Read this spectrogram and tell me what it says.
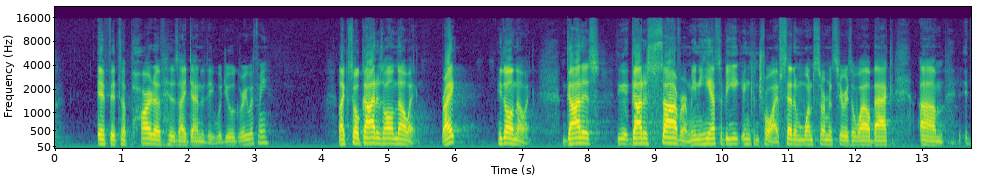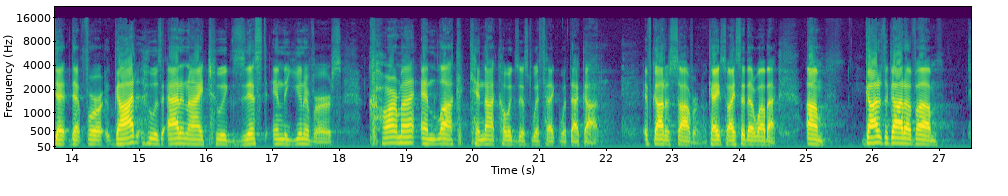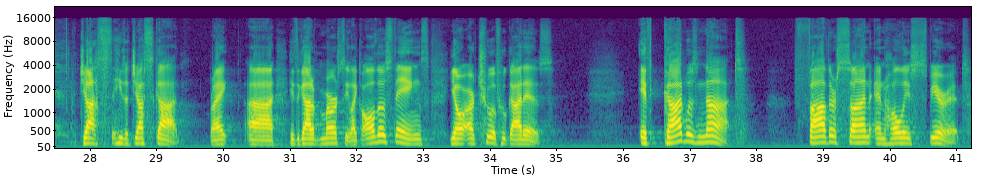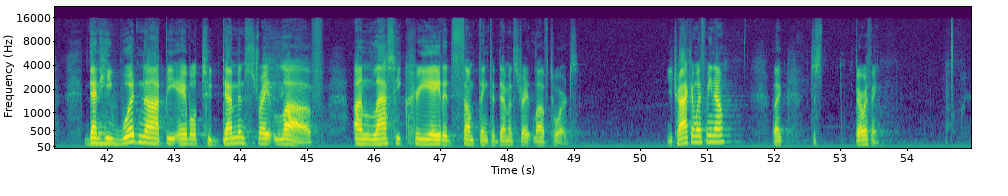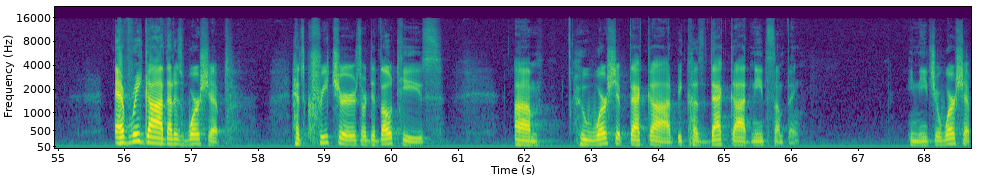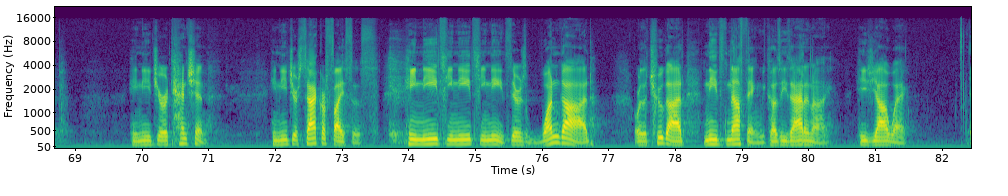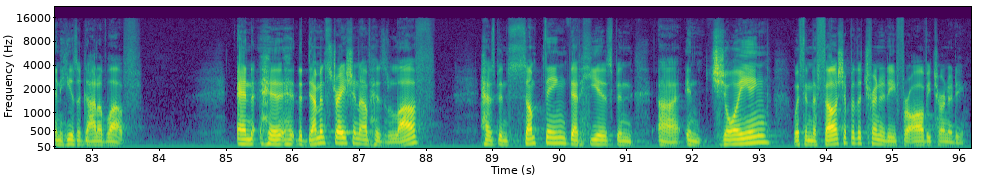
if it's a part of his identity. Would you agree with me? Like, so God is all knowing, right? He's all knowing. God is, God is sovereign, meaning he has to be in control. I've said in one sermon series a while back um, that, that for God, who is Adonai, to exist in the universe, karma and luck cannot coexist with, with that God, if God is sovereign, okay? So I said that a while back. Um, God is a God of um, just, he's a just God, right? Uh, he's a God of mercy. Like all those things, you know, are true of who God is. If God was not Father, Son, and Holy Spirit, then he would not be able to demonstrate love unless he created something to demonstrate love towards. You tracking with me now? Like, just bear with me. Every God that is worshiped has creatures or devotees um, who worship that God because that God needs something. He needs your worship, He needs your attention, He needs your sacrifices. He needs, He needs, He needs. There's one God, or the true God, needs nothing because He's Adonai, He's Yahweh, and He is a God of love. And his, the demonstration of His love has been something that He has been uh, enjoying within the fellowship of the Trinity for all of eternity.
